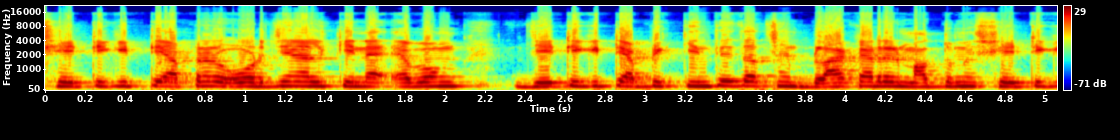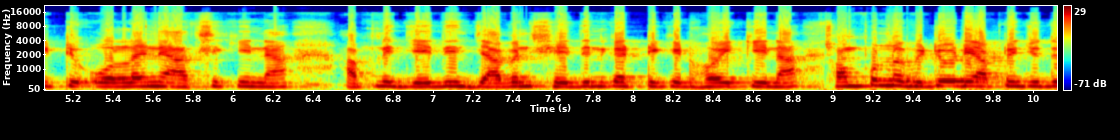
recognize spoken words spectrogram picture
সেই টিকিটটি আপনার অরিজিনাল কিনা এবং যে টিকিটটি আপনি কিনতে যাচ্ছেন ব্ল্যাকারের মাধ্যমে, সেই টিকিটটি অনলাইনে আছে কিনা, আপনি যেদিন যাবেন সেই দিনকার টিকিট হয় কিনা, সম্পূর্ণ ভিডিওটি আপনি যদি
